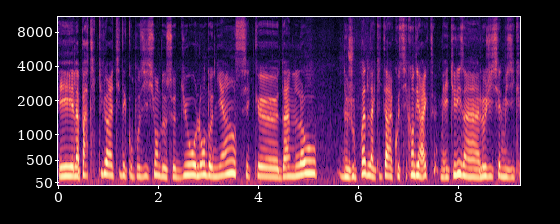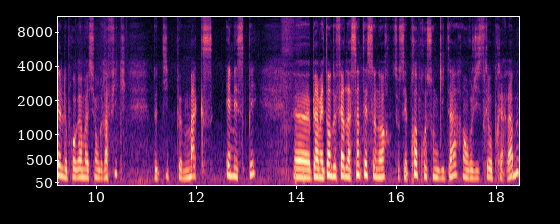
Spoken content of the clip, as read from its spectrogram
Et la particularité des compositions de ce duo londonien, c'est que Dan Lowe ne joue pas de la guitare acoustique en direct, mais utilise un logiciel musical de programmation graphique de type Max MSP, euh, permettant de faire de la synthèse sonore sur ses propres sons de guitare enregistrés au préalable.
